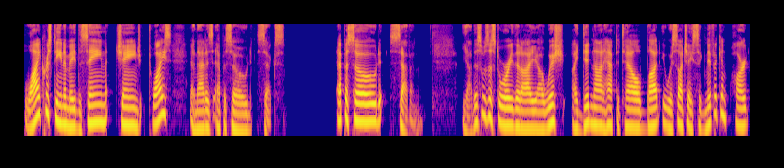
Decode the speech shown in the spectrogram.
Why Christina Made the Same Change Twice, and that is episode six. Episode seven. Yeah, this was a story that I uh, wish I did not have to tell, but it was such a significant part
